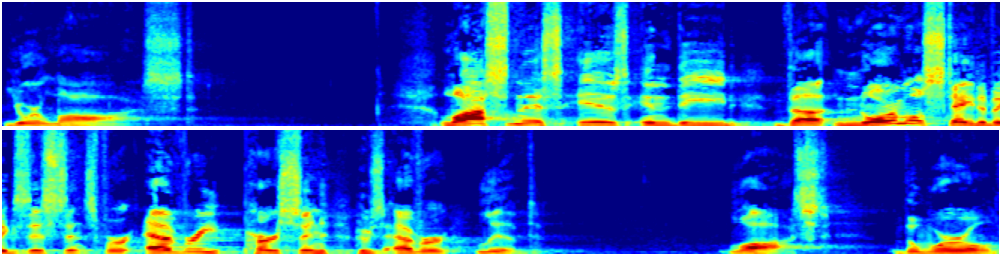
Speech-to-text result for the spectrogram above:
You're lost. Lostness is indeed the normal state of existence for every person who's ever lived. Lost. The world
